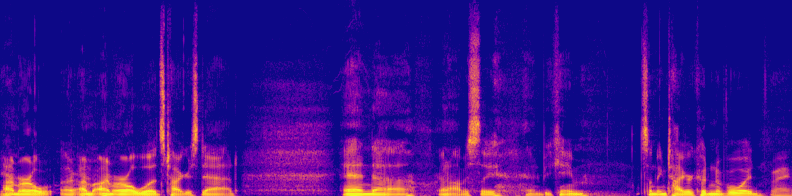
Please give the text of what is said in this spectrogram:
I'm Earl I'm, I'm Earl Woods Tiger's dad, and uh, and obviously it became something Tiger couldn't avoid. Right.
